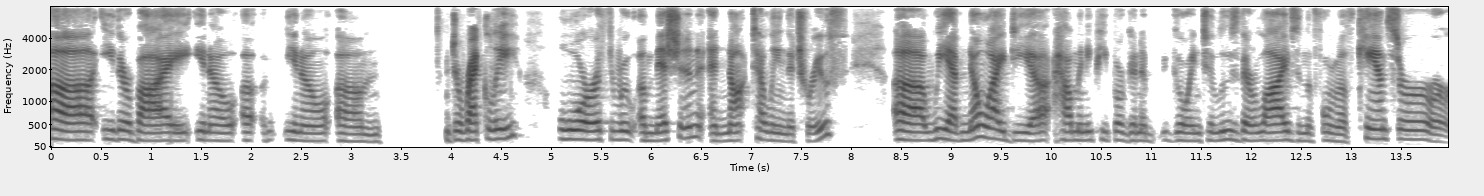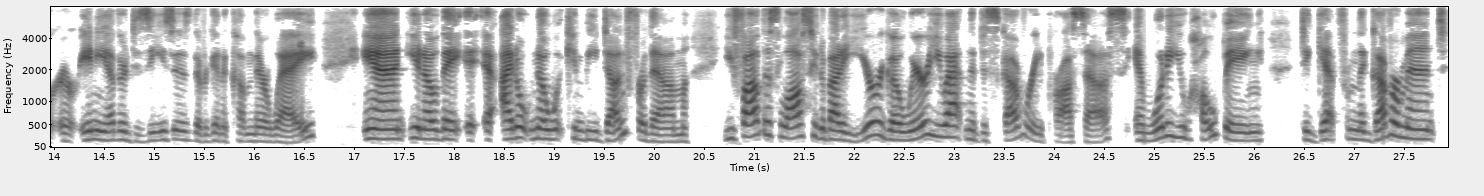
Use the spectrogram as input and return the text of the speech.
uh, either by, you know, uh, you know, um, directly or through omission and not telling the truth. Uh, we have no idea how many people are going to going to lose their lives in the form of cancer or, or any other diseases that are going to come their way. And you know, they I don't know what can be done for them. You filed this lawsuit about a year ago. Where are you at in the discovery process? And what are you hoping to get from the government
